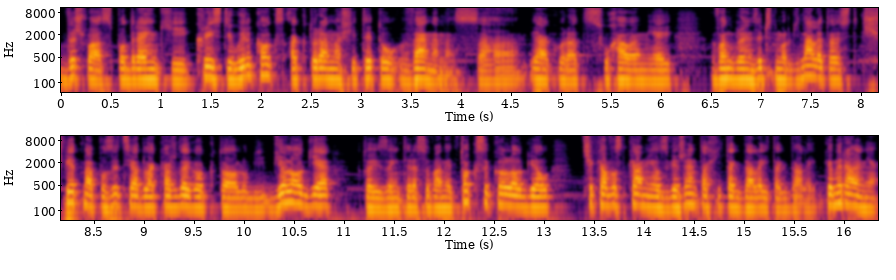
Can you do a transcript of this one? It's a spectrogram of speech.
wyszła spod ręki Christy Wilcox, a która nosi tytuł Venomous. Ja akurat słuchałem jej w anglojęzycznym oryginale. To jest świetna pozycja dla każdego, kto lubi biologię, kto jest zainteresowany toksykologią, ciekawostkami o zwierzętach itd., itd. Generalnie,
